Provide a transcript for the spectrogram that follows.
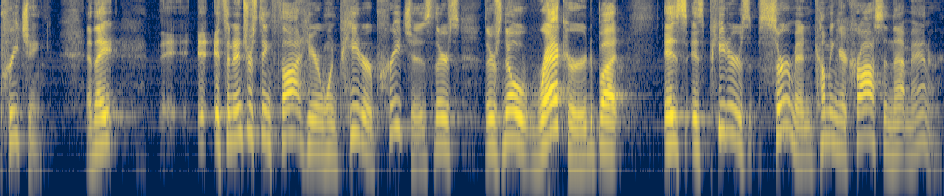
preaching. And they, it's an interesting thought here when Peter preaches. There's, there's no record, but is, is Peter's sermon coming across in that manner?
